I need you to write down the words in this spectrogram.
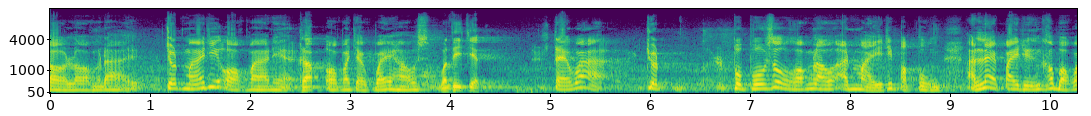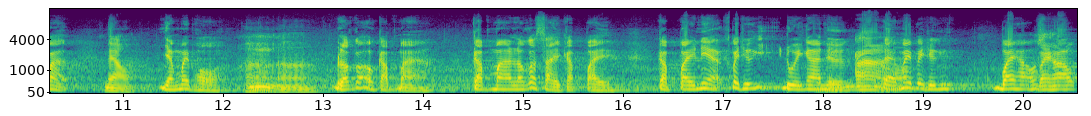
ต่อรองได้ จดหมายที่ออกมาเนี่ยครับออกมาจากไวท์เฮาส์วันที่ แต่ว่าจดโปรโพโซของเราอันใหม่ที่ปรับปรุง อันแรกไปถึงเขาบอกว่า7แมวยังไม่พออเราก็เอากลับมา กลับมาเราก็ใส่กลับไป กลับไปเนี่ยไปถึงหน่วยงานหนึ่งไปถึงอ่าแต่ไม่ไปถึงไวท์เฮาส์ White House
